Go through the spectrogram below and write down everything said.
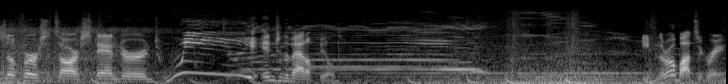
So first, it's our standard whee into the battlefield. Even the robots agree.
